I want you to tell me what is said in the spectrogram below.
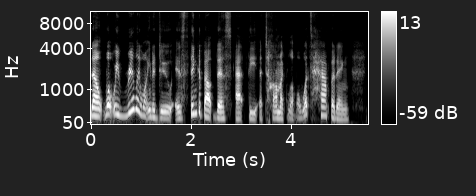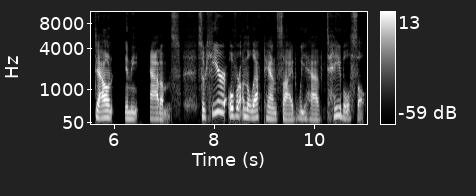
Now, what we really want you to do is think about this at the atomic level. What's happening down in the atoms? So, here over on the left hand side, we have table salt.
